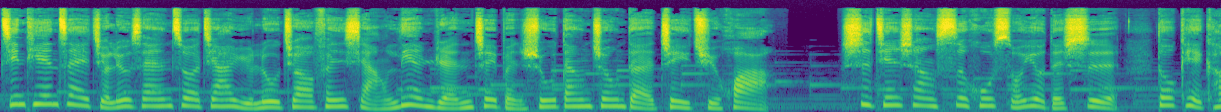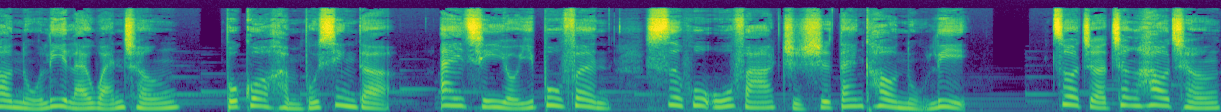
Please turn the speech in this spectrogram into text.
今天在九六三作家语录就要分享《恋人》这本书当中的这一句话：世间上似乎所有的事都可以靠努力来完成，不过很不幸的，爱情有一部分似乎无法只是单靠努力。作者郑浩成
